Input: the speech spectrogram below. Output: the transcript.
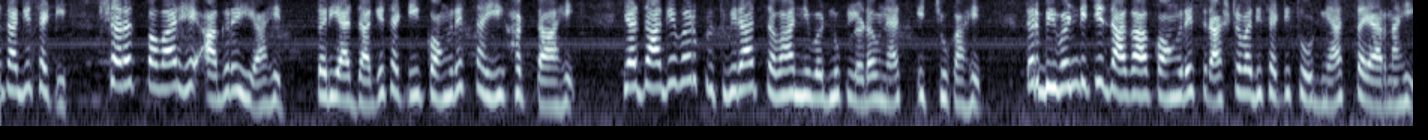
जागेसाठी शरद पवार हे आग्रही आहेत तर या जागेसाठी काँग्रेसचाही हट्ट आहे. या जागेवर पृथ्वीराज चव्हाण निवडणूक लढवण्यास इच्छुक आहेत तर भिवंडीची जागा काँग्रेस राष्ट्रवादीसाठी सोडण्यास तयार नाही.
